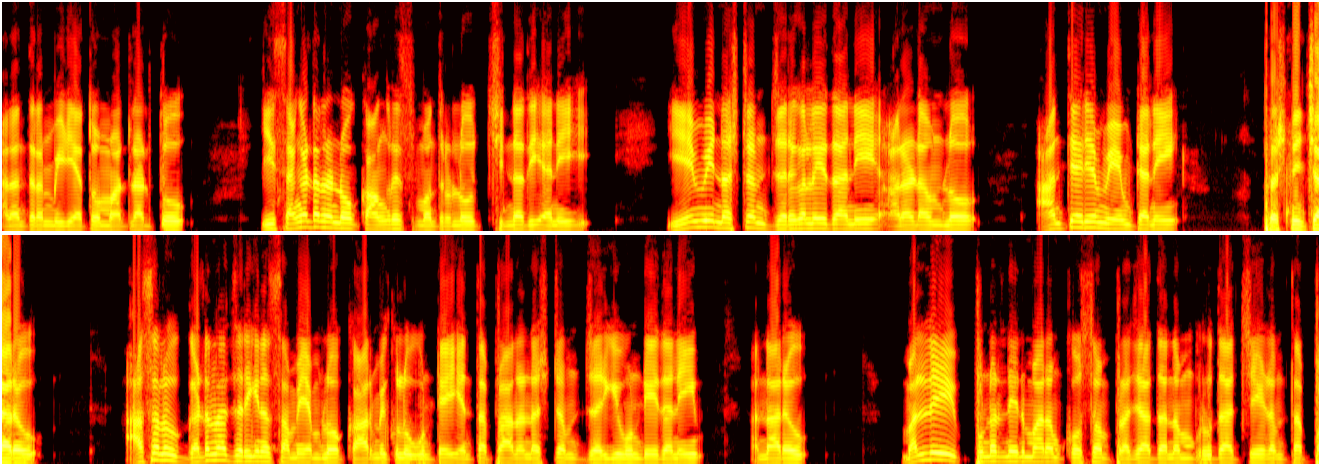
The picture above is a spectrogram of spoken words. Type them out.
అనంతరం మీడియాతో మాట్లాడుతూ ఈ సంఘటనను కాంగ్రెస్ మంత్రులు చిన్నది అని ఏమీ నష్టం జరగలేదని అనడంలో ఆంతర్యం ఏమిటని ప్రశ్నించారు. అసలు ఘటన జరిగిన సమయంలో కార్మికులు ఉంటే ఎంత ప్రాణ నష్టం జరిగి ఉండేదని అన్నారు. మళ్ళీ పునర్నిర్మాణం కోసం ప్రజాధనం వృధా చేయడం తప్ప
